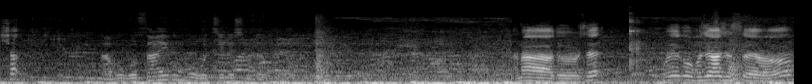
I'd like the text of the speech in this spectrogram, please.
샷. 나보고 사이공 보고 찍으신다고 하나, 둘, 셋. 어이구, 고생하셨어요.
